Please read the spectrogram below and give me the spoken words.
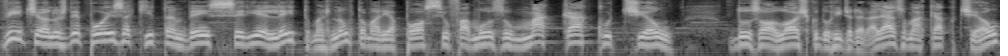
20 anos depois, aqui também seria eleito, mas não tomaria posse, o famoso Macaco Tião, do Zoológico do Rio de Janeiro. Aliás, o Macaco Tião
